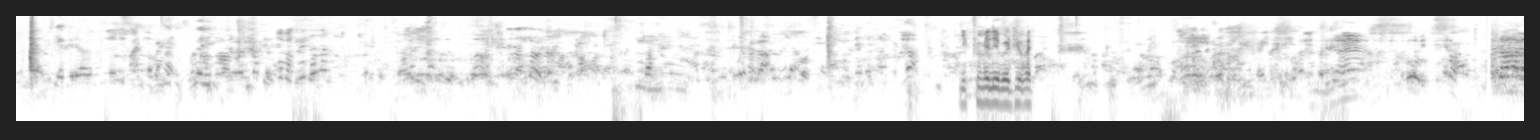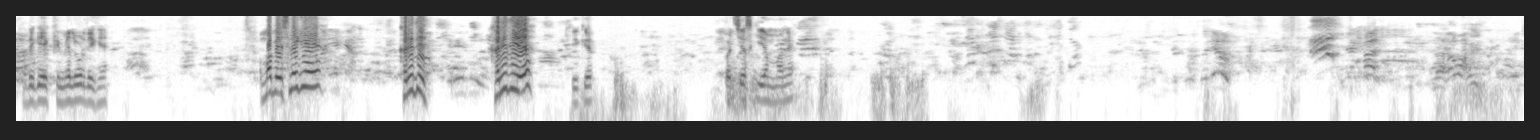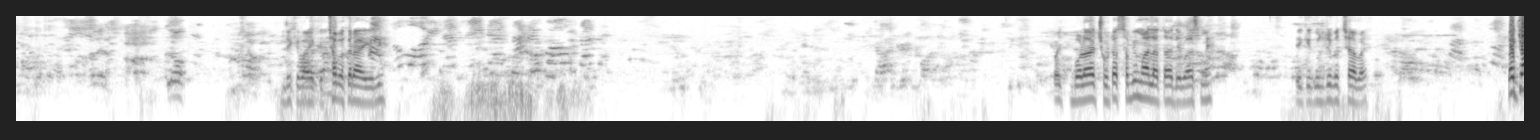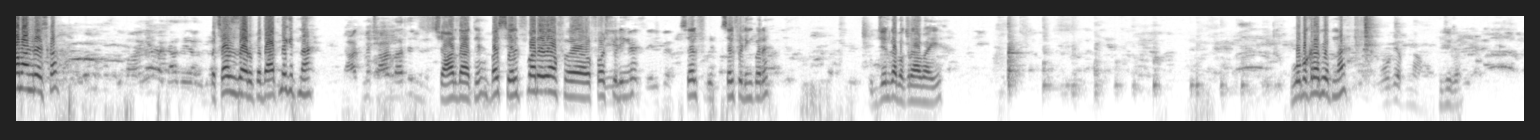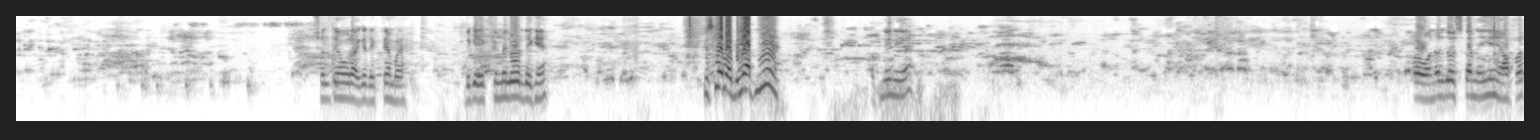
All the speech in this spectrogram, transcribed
एक फीमेल ये बैठी है। भाई देखिए, एक फीमेल और देखें। अम्मा, बेचने की है? खरीदी? खरीदी है? ठीक है। परचेस की अम्मा ने। देखिए भाई, एक अच्छा बकरा है ये भी। बड़ा छोटा सभी माल आता है देवास में। एक ही गुजरी बच्चा है भाई। भाई क्या मांग रहे हैं इसका? पचास हज़ार रुपये। दांत में कितना है? रात में चार दांत है चार दांत है। भाई सेल्फ पर है या फ़र्स्ट फीडिंग है सेल्फ सेल्फ फीडिंग पर है। उज्जैन का बकरा है भाई। वो बकरा भी अपना है? वो भी अपना जी भाई। चलते हैं और आगे देखते हैं भाई। देखिए, एक फीमेल और देखें। किसकी है भैया, अपनी है? अपनी नहीं है। ऑनर जो उसका नहीं है यहाँ पर।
